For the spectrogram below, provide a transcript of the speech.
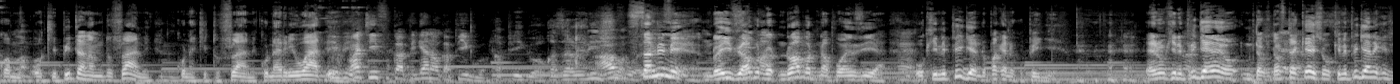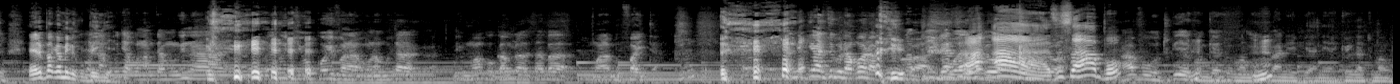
Kwamba ukipita na mtu fulani kuna kitu fulani kuna reward. What if ukapigana ukapigwa? Ukapigwa ukazalilishwa. Alafu- sasa mimi ndo hivyo hapo ndo- ndo hapo tunapoanzia. Eh. ukinipiga ndo mpaka nikupige yaani ukinipiga leo nitakutafuta kesho ukinipiga na kesho. Yaani mpaka mi nikupige. Kuna mda mwingine hivyo unakuta saba fighter. Yaani kila siku Ah, ah, sasa hapo. Alafu tukija kuongea tu mambo fulani hivi yani akiweka tu mambo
